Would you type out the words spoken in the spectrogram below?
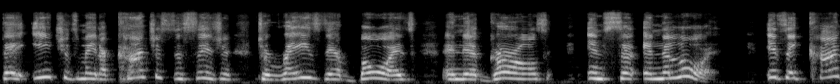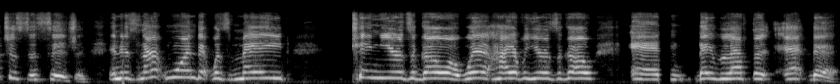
They each has made a conscious decision to raise their boys and their girls in, in the Lord. It's a conscious decision, and it's not one that was made 10 years ago or where, however years ago, and they left it at that.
